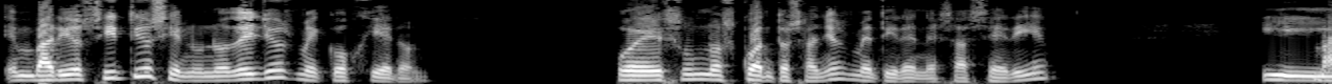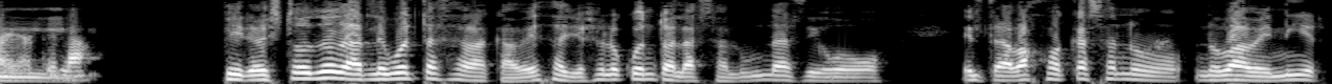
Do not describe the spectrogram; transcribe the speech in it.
en varios sitios y en uno de ellos me cogieron pues unos cuantos años me tiré en esa serie. Y, pero es todo darle vueltas a la cabeza. Yo se lo cuento a las alumnas, digo, el trabajo a casa no, no va a venir.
